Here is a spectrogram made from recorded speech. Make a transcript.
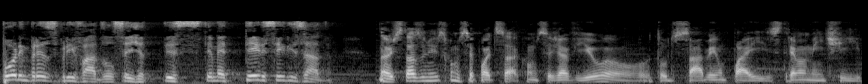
por empresas privadas, ou seja, esse sistema é terceirizado? Não, os Estados Unidos, como você pode como você já viu, todos sabem, é um país extremamente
